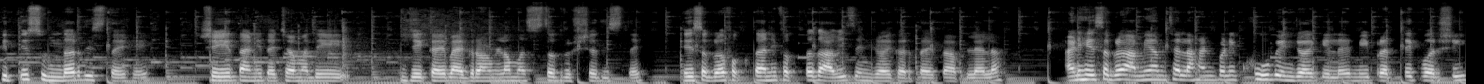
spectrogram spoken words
किती सुंदर दिसतंय हे शेत आणि त्याच्यामध्ये जे काही बॅकग्राऊंडला मस्त दृश्य दिसतंय. हे सगळं फक्त आणि फक्त गावीच एन्जॉय करता येतं आपल्याला. आणि हे सगळं आम्ही आमच्या लहानपणी खूप एन्जॉय केलंय. मी प्रत्येक वर्षी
